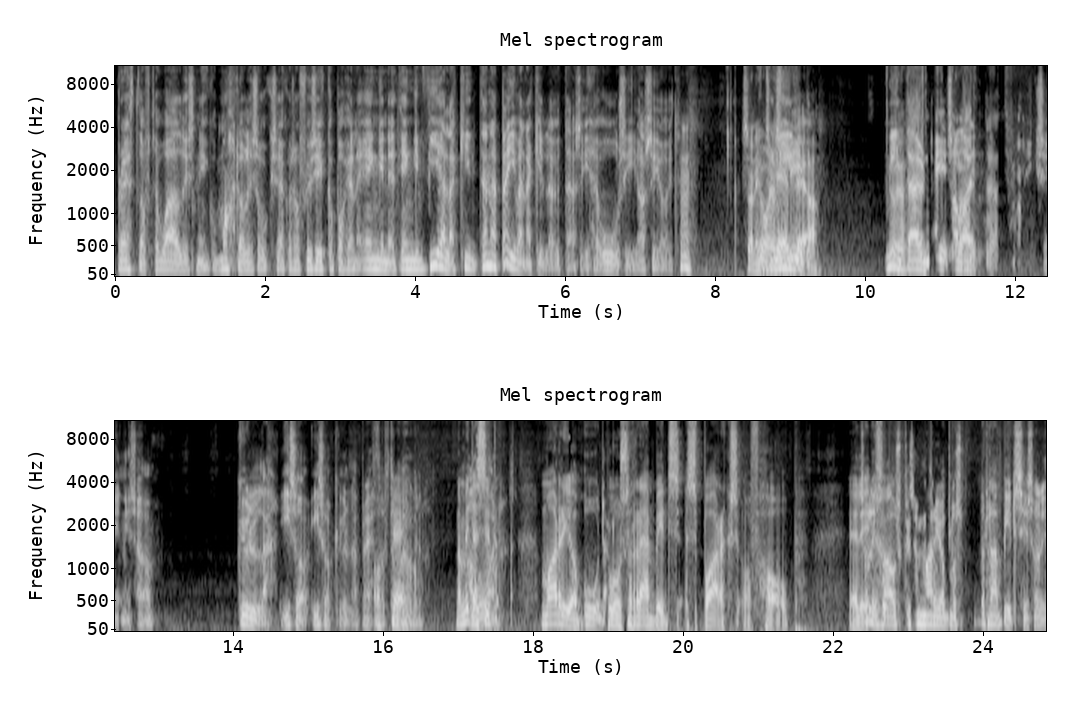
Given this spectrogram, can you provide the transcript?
Breath of the Wildissa niin kuin mahdollisuuksia, kun se on fysiikkapohjainen engine, että jengi vieläkin tänä päivänäkin löytää siihen uusia asioita. Se on niin Joo, kuin se GTA. Niin Joo, täynnä salaiksi, niin se on kyllä, iso, iso kyllä Breath of the. Wild. No Haluan. sitten Mario Uuden. plus Rabbids Sparks of Hope? Eli Se oli hauska, se Mario plus Rabbids, siis oli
